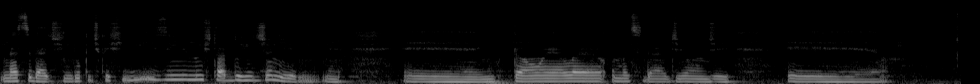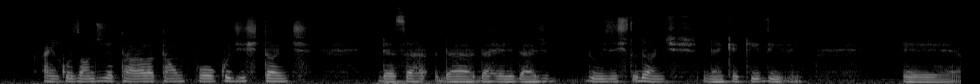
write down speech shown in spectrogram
na cidade de Duque de Caxias e no estado do Rio de Janeiro. Né? É, então ela é uma cidade onde é, a inclusão digital ela está um pouco distante dessa da, da realidade dos estudantes né, que aqui vivem. É,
